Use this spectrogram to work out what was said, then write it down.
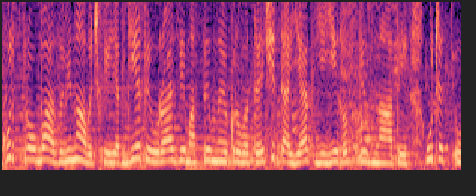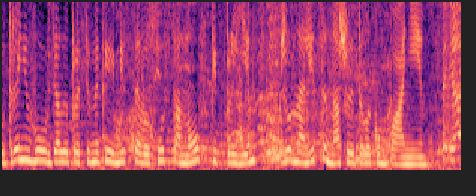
Курс про базові навички, як діяти у разі масивної кровотечі та як її розпізнати. Участь у тренінгу взяли працівники місцевих установ, підприємств, журналісти нашої телекомпанії. Я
